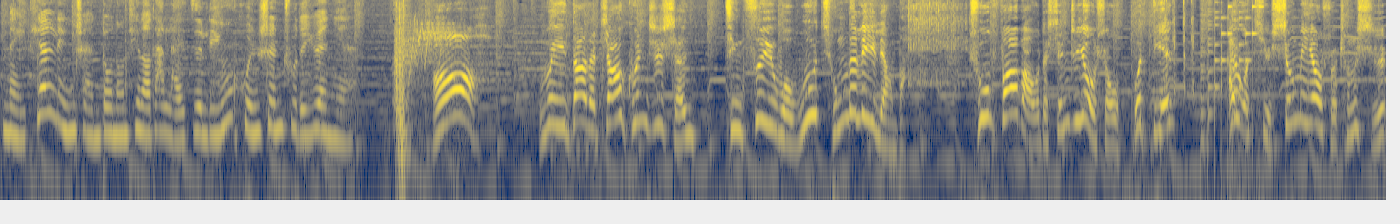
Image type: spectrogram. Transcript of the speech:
每天凌晨都能听到他来自灵魂深处的怨念。哦，伟大的扎昆之神，请赐予我无穷的力量吧！出发吧，我的神之右手！我点，哎我去，生命要所诚实。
